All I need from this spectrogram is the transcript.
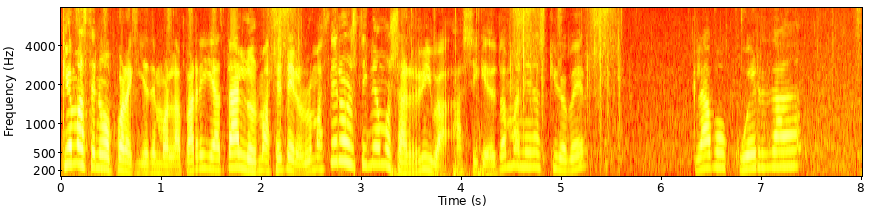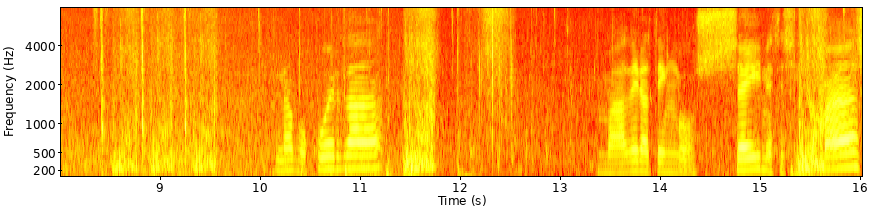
¿qué más tenemos por aquí? Ya tenemos la parrilla, tal, los maceteros. Los maceteros los teníamos arriba, así que de todas maneras quiero ver clavo, cuerda... Clavo, cuerda... Madera tengo 6, necesito más.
